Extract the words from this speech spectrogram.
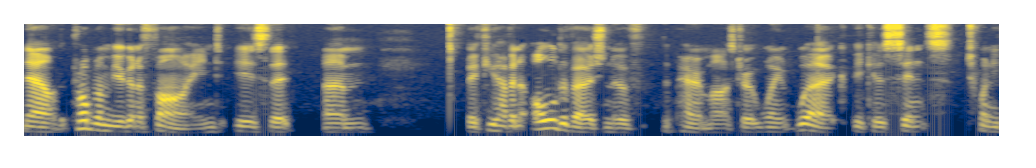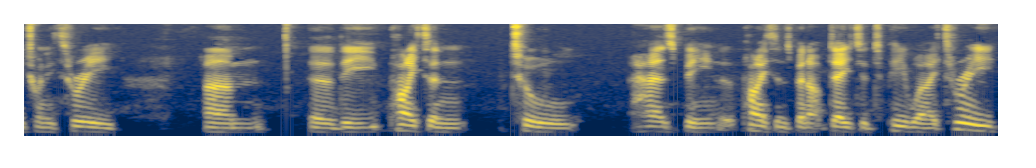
Now, the problem you're going to find is that um, if you have an older version of the parent master, it won't work because since 2023, um, uh, the Python tool has been, Python's been updated to PY3.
